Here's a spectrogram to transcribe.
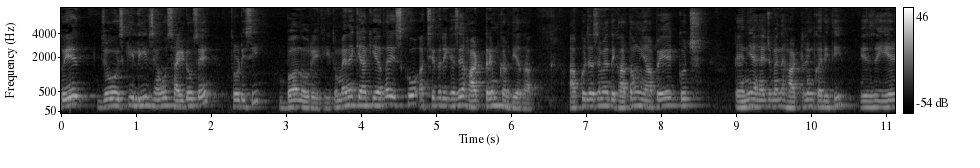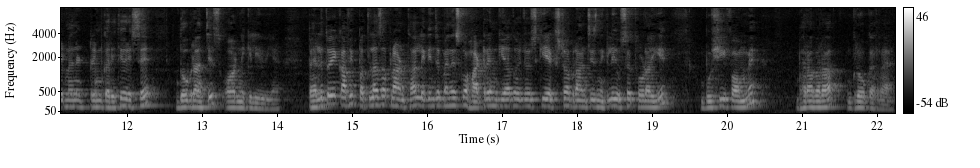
तो ये जो इसकी लीव्स हैं वो साइडों से थोड़ी सी बर्न हो रही थी। तो मैंने क्या किया था, इसको अच्छी तरीके से हार्ड ट्रिम कर दिया था। आपको जैसे मैं दिखाता हूँ, यहाँ पे कुछ टहनियाँ हैं जो मैंने हार्ड ट्रिम करी थी। ये मैंने ट्रिम करी थी और इससे दो ब्रांचेस और निकली हुई हैं। पहले तो ये काफ़ी पतला सा प्लांट था, लेकिन जब मैंने इसको हार्ड ट्रिम किया तो जो इसकी एक्स्ट्रा ब्रांचेस निकली, उससे थोड़ा ये बुशी फॉर्म में भरा भरा ग्रो कर रहा है।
